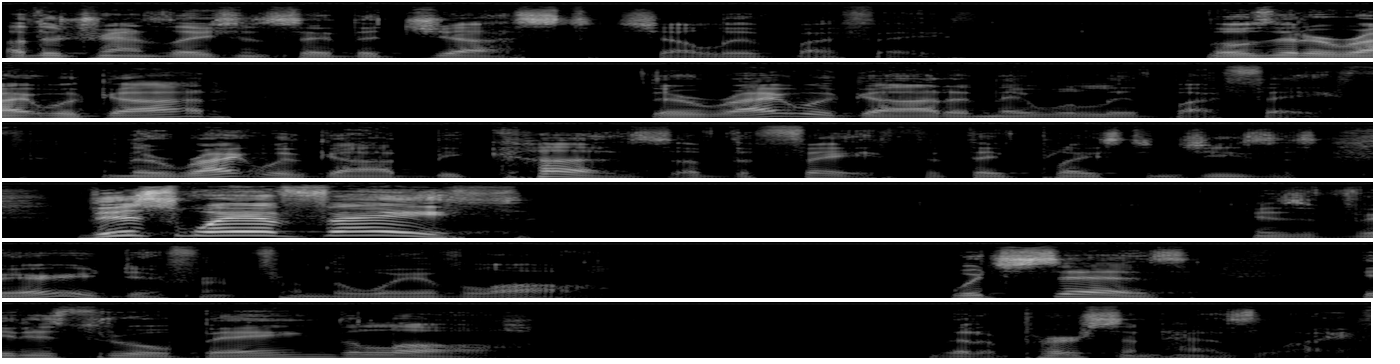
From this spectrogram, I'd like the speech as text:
Other translations say, the just shall live by faith. Those that are right with God, they're right with God and they will live by faith. And they're right with God because of the faith that they've placed in Jesus. This way of faith is very different from the way of law, which says it is through obeying the law that a person has life.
